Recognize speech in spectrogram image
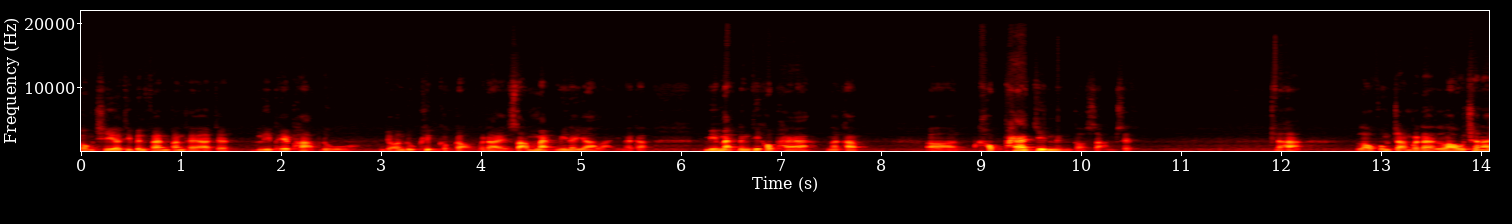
กองเชียร์ที่เป็นแฟนพันธ์แท้อาจจะรีเพย์ภาพดู ย้อนดูคลิปเก่าๆก็ได้ 3 แมตช์มีนัยยะไหลนะครับ มีแมตช์หนึ่งที่เขาแพ้นะครับเขาแพ้จีน1ต่อ3เซตนะฮะเราคงจำกันได้ เราชนะ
